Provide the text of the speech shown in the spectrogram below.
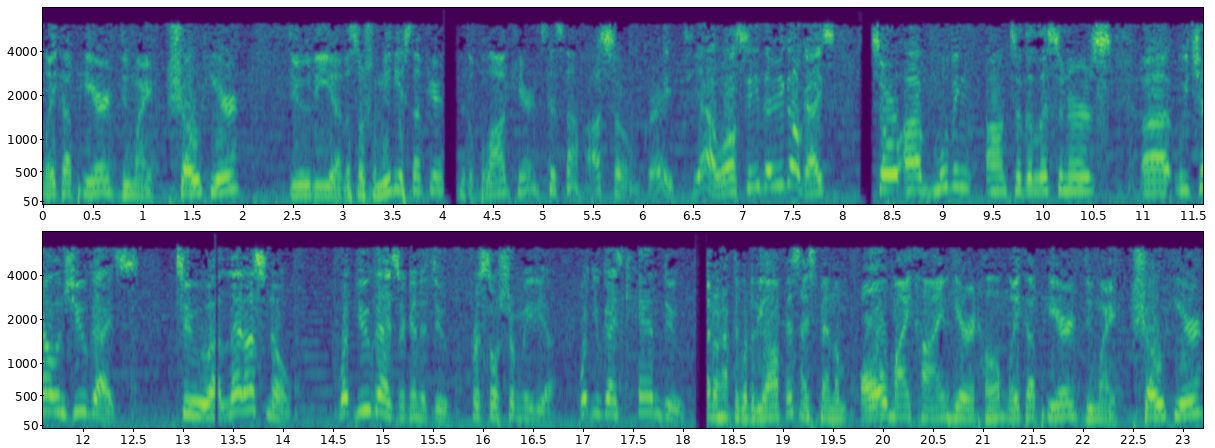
Wake up here, do my show here, do the uh, the social media stuff here, do the blog here. It's good stuff. Awesome, great. Yeah, well, see, there you go, guys. So, uh, moving on to the listeners, uh, we challenge you guys to uh, let us know what you guys are going to do for social media, what you guys can do. I don't have to go to the office. I spend all my time here at home. Wake up here, do my show here,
